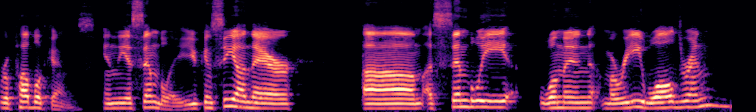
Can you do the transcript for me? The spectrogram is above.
Republicans in the assembly? You can see on there, um, Assembly woman Marie Waldron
